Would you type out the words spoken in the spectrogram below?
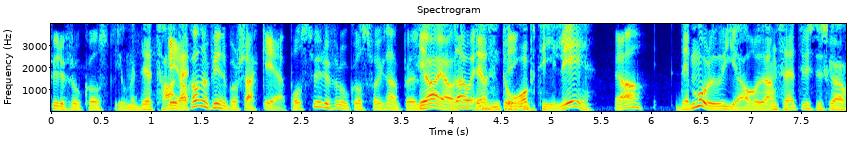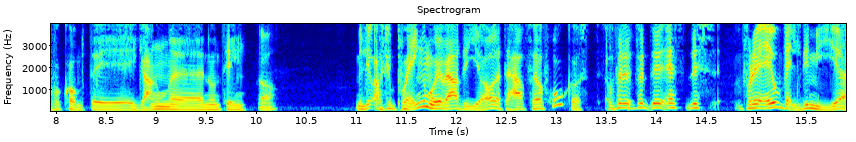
før frokost? Jo, men det tar Jeg kan jo finne på å sjekke e-post før frokost, eksempel. Ja, ja, det, å stå opp tidlig, Ja, det må du jo gjøre uansett hvis du skal få kommet i, gang med noen ting. ja. Men det, altså, poenget må jo være at de gjør dette her før frokost. For, for, det, er, det, for det er jo veldig mye.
